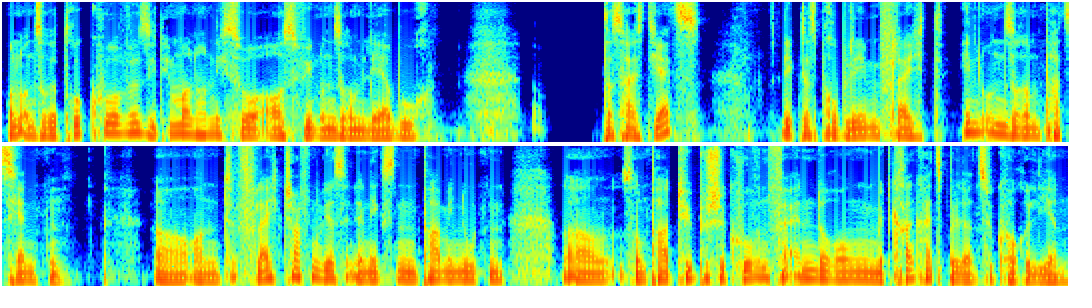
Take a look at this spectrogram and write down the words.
und unsere Druckkurve sieht immer noch nicht so aus wie in unserem Lehrbuch. Das heißt, jetzt liegt das Problem vielleicht in unserem Patienten. Äh, und vielleicht schaffen wir es in den nächsten paar Minuten, äh, so ein paar typische Kurvenveränderungen mit Krankheitsbildern zu korrelieren.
